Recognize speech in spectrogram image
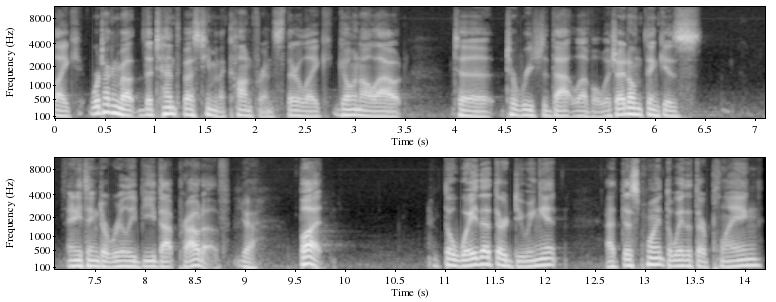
Like we're talking about the tenth best team in the conference. They're like going all out to to reach that level, which I don't think is anything to really be that proud of. Yeah. But the way that they're doing it at this point, the way that they're playing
